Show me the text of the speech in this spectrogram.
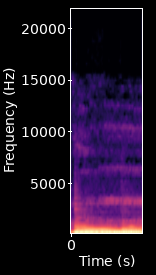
Mm-hmm.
